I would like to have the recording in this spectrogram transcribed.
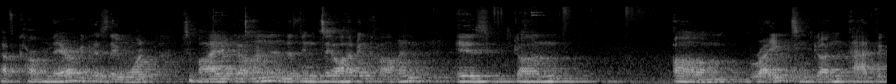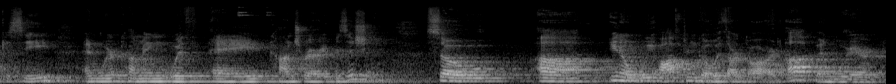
have come there because they want to buy a gun, and the things they all have in common is gun um, rights and gun advocacy, and we're coming with a contrary position. So, uh, you know, we often go with our guard up and we're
